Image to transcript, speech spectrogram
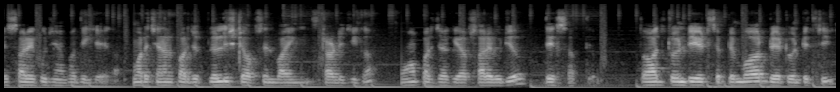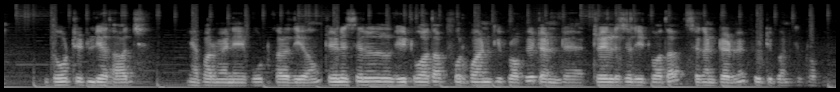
ये सारे कुछ यहाँ पर दिख जाएगा हमारे चैनल पर जो प्लेलिस्ट है ऑप्शन बाइंग स्ट्रैटेजी का, वहाँ पर जाके आप सारे वीडियो देख सकते हो। तो आज 28 सितंबर डे 23 दो ट्रेड लिया था आज। यहाँ पर मैंने पुट कर दिया हूँ। ट्रेल सेल हिट हुआ था फोर पॉइंट की profit and trail SL hit हुआ था सेकंड ट्रेड में फिफ्टी पॉइंट की प्रॉफिट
